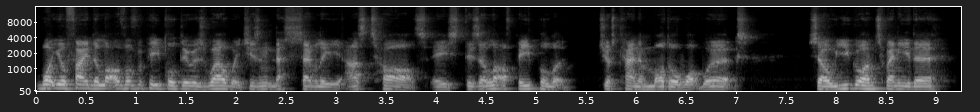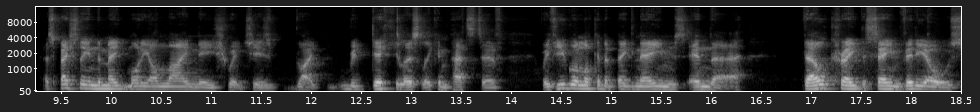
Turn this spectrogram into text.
what you'll find a lot of other people do as well, which isn't necessarily as taught, is there's a lot of people that just kind of model what works. So you go on to any of the, especially in the make money online niche, which is like ridiculously competitive. But if you go and look at the big names in there, they'll create the same videos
